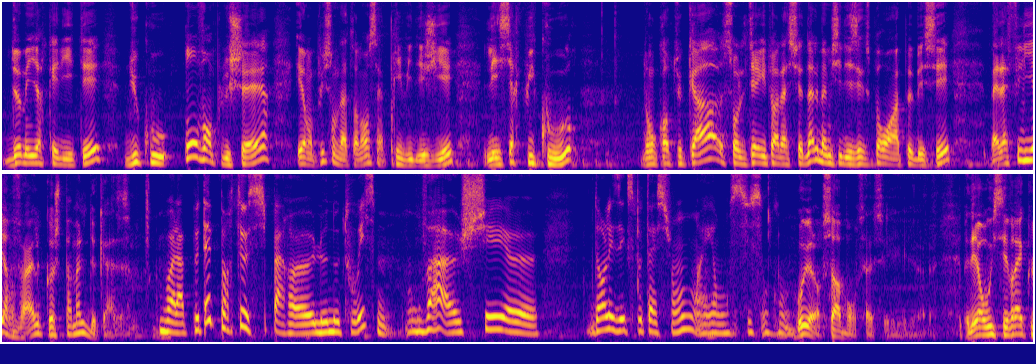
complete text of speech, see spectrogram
de meilleure qualité, du coup, on vend plus cher, et en plus, on a tendance à privilégier les circuits courts, donc en tout cas, sur le territoire national, même si les exports ont un peu baissé, ben, la filière vin, elle coche pas mal de cases. Voilà, peut-être porté aussi par euh, le no-tourisme. On va euh, chez... Euh, dans les exploitations et on se sent... Oui, alors ça, bon, ça c'est... D'ailleurs, oui, c'est vrai que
